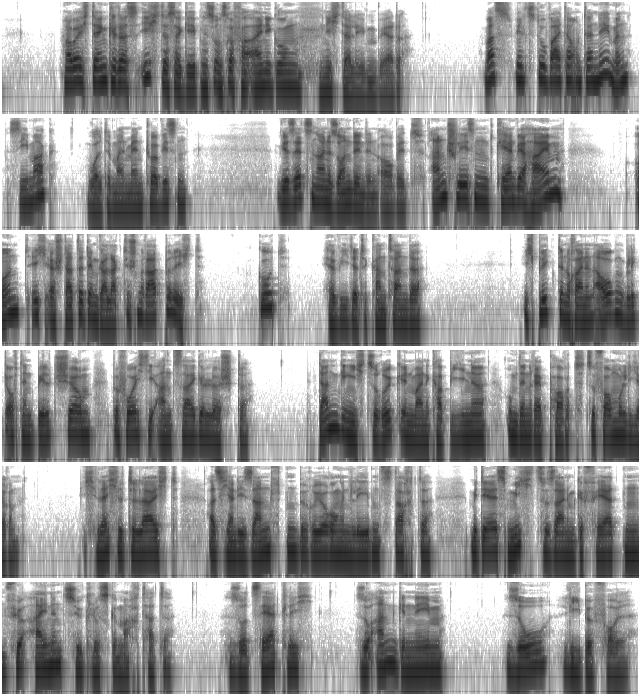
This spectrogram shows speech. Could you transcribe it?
Aber ich denke, dass ich das Ergebnis unserer Vereinigung nicht erleben werde. Was willst du weiter unternehmen, Simak? wollte mein Mentor wissen. Wir setzen eine Sonde in den Orbit. Anschließend kehren wir heim und ich erstatte dem Galaktischen Rat Bericht. Gut, erwiderte Kantander. Ich blickte noch einen Augenblick auf den Bildschirm, bevor ich die Anzeige löschte. Dann ging ich zurück in meine Kabine, um den Report zu formulieren. Ich lächelte leicht, als ich an die sanften Berührungen Lebens dachte, mit der es mich zu seinem Gefährten für einen Zyklus gemacht hatte. So zärtlich, so angenehm, so liebevoll.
